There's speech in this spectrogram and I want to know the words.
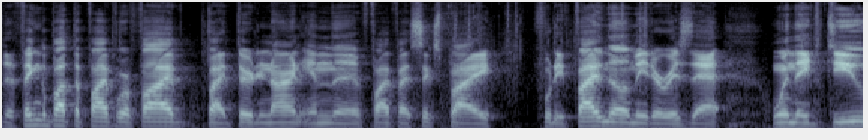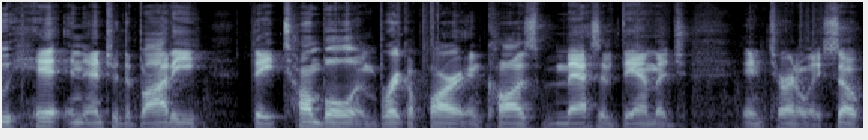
the thing about the 545 by 39 and the 556 by 45 millimeter is that when they do hit and enter the body, they tumble and break apart and cause massive damage internally. So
